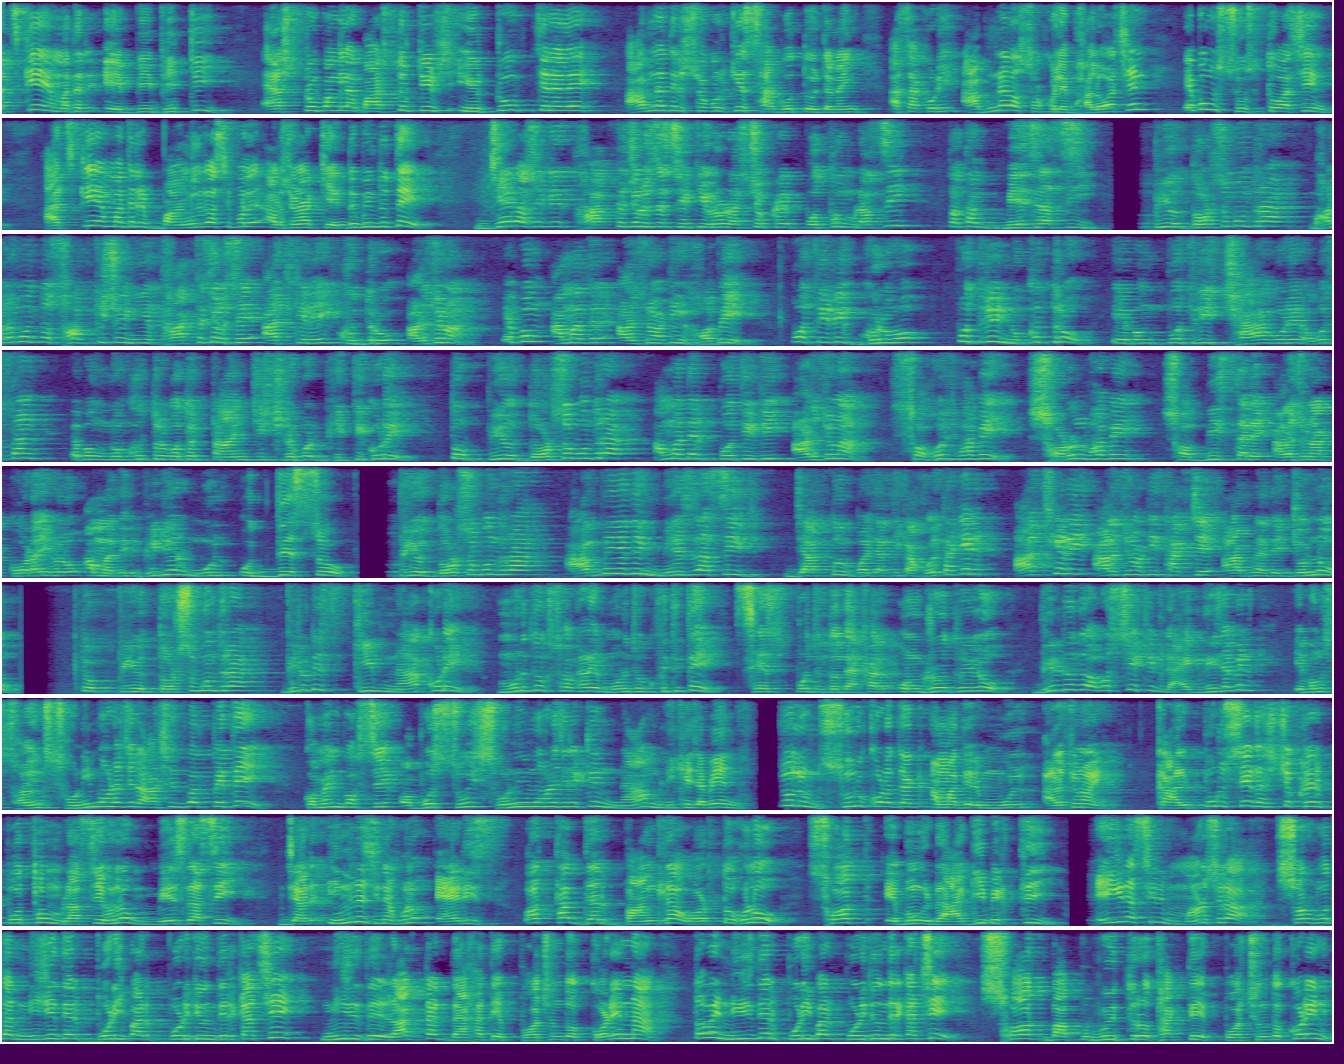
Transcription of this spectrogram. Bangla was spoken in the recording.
আজকে আমাদের এ বিভিটি অ্যাস্ট্রো বাংলা বাস্তু টিপস ইউটিউব চ্যানেলে আপনাদের সকলকে স্বাগত জানাই। আশা করি আপনারা সকলে ভালো আছেন এবং সুস্থ আছেন। আজকে আমাদের বাংলা রাশি রাশিফলের আলোচনার কেন্দ্রবিন্দুতে যে রাশিটি থাকতে চলেছে, সেটি হলো রাশিচক্রের প্রথম রাশি তথা মেষ রাশি। প্রিয় দর্শক বন্ধুরা, ভালো মন্দ সব কিছুই নিয়ে থাকতে চলেছে আজকের এই ক্ষুদ্র আলোচনা এবং আমাদের আলোচনাটি হবে প্রতিটি গ্রহ, প্রতিটি নক্ষত্র এবং প্রতিটি ছায়াগড়ের অবস্থান এবং নক্ষত্রগত ট্রানজিস্টের উপর ভিত্তি করে। তো প্রিয় দর্শক বন্ধুরা, আমাদের প্রতিটি আলোচনা সহজভাবে, সরলভাবে, সব বিস্তারে আলোচনা করাই হলো আমাদের ভিডিওর মূল উদ্দেশ্য। প্রিয় দর্শক বন্ধুরা, আপনি যদি মেষ রাশির জাতক বা জাতিকা হয়ে থাকেন, আজকের এই আলোচনাটি থাকছে আপনাদের জন্য। তো প্রিয় দর্শক বন্ধুরা, ভিডিওটি স্কিপ না করে মনোযোগ সহকারে মনোযোগ ভিত্তিতে শেষ পর্যন্ত দেখার অনুরোধ রইল। ভিডিওতে অবশ্যই একটি লাইক দিয়ে যাবেন এবং স্বয়ং শনি মহারাজের আশীর্বাদ পেতে কমেন্ট বক্সে অবশ্যই শনি মহারাজের একটি নাম লিখে যাবেন। চলুন শুরু করা যাক আমাদের মূল আলোচনায়। কালপুরুষের রাশিচক্রের প্রথম রাশি হলো মেষ রাশি। যার ইংরেজি নাম হলো অ্যারিস, অর্থাৎ যার বাংলা অর্থ হলো সৎ এবং রাগী ব্যক্তি। এই রাশির মানুষরা সর্বদা নিজেদের পরিবার পরিজনদের কাছে নিজেদের রাগটা দেখাতে পছন্দ করেন না, তবে নিজেদের পরিবার পরিজনদের কাছে সৎ বা পবিত্র থাকতে পছন্দ করেন।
